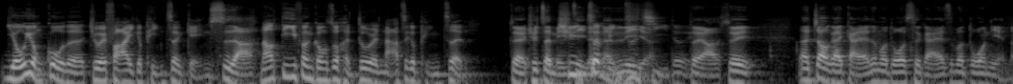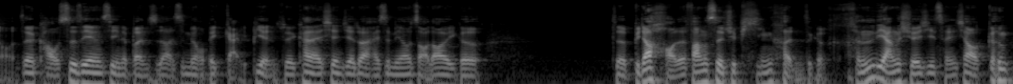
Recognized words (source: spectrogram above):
游泳过的就会发一个凭证给你。是啊，然后第一份工作，很多人拿这个凭证，对，去证明自己的能力。对对啊，所以那教改改了那么多次，改了这么多年哦，这个考试这件事情的本质还是没有被改变，所以看来现阶段还是没有找到一个这比较好的方式去平衡这个衡量学习成效跟。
